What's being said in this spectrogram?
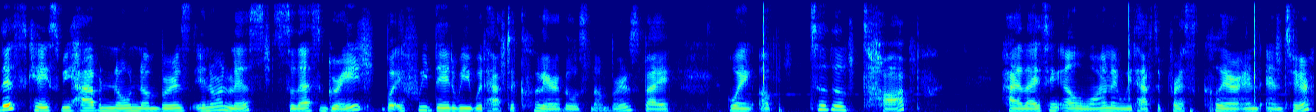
this case, we have no numbers in our list, so that's great. But if we did, we would have to clear those numbers by going up to the top, highlighting L1, and we'd have to press clear and enter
